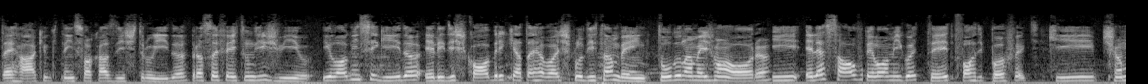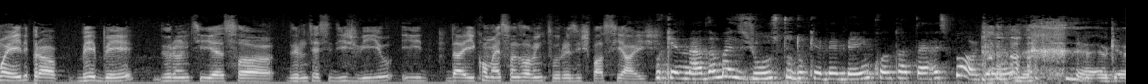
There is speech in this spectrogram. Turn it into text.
terráqueo que tem sua casa destruída, para ser feito um desvio. E logo em seguida, ele descobre que a Terra vai explodir também, tudo na mesma hora. E ele é salvo pelo amigo ET, Ford Perfect, que chama ele para beber durante essa durante esse desvio e daí começam as aventuras espaciais. Porque nada mais justo do que beber enquanto a Terra explode, né? é, o que eu,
